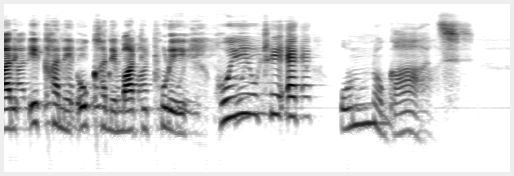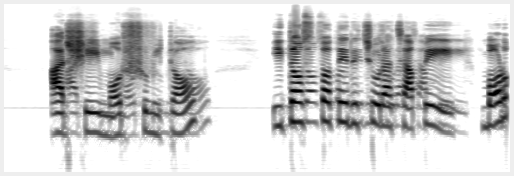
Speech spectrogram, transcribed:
আর এখানে ওখানে মাটি ফুঁড়ে, হয়ে ওঠে এক অন্য গাছ। আর সেই মরশুমি টব ইতস্ততের চোরা চাপে, বড়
